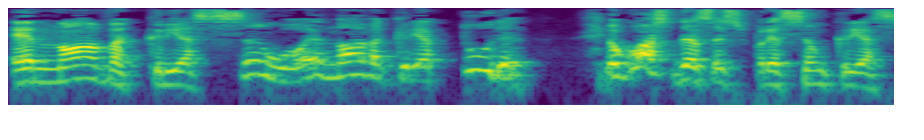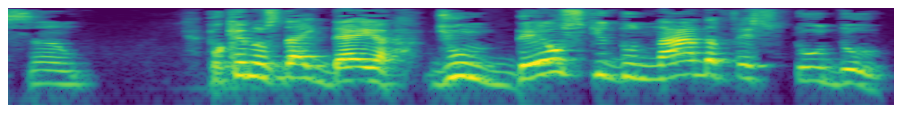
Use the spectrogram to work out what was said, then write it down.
é nova criação ou é nova criatura. Eu gosto dessa expressão criação. Porque nos dá a ideia de um Deus que do nada fez tudo.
